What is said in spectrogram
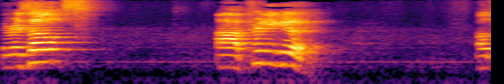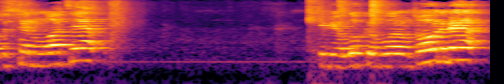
the results are pretty good. I'll just turn the lights out, give you a look at what I'm talking about.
